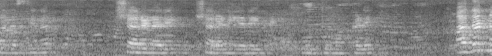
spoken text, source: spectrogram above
ಮನಸ್ಸಿನ ಶರಣರೇ, ಶರಣೀಯರೇ ಮುದ್ದು ಮಕ್ಕಳೇ ಅದನ್ನ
